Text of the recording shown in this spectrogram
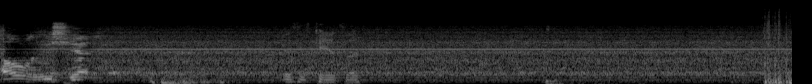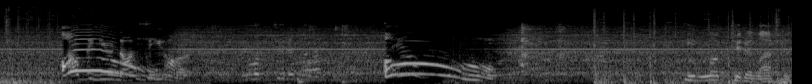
Holy shit. This is cancer. How did you not see her? Look to the left. Oh! He looked to the left is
